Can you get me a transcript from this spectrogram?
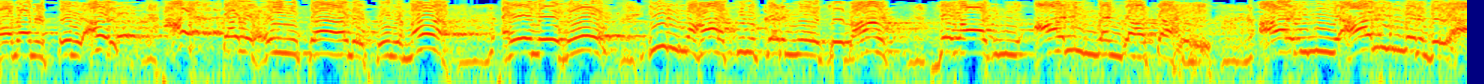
وَمَنْ فِي الْأَرْضِ حَتَّى الْحِيتَانُ فِي الْمَاءِ۔ اے لوگوں علم حاصل کرنے کے بعد جب آدمی عالم بن جاتا ہے آدمی عالم بن گیا۔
